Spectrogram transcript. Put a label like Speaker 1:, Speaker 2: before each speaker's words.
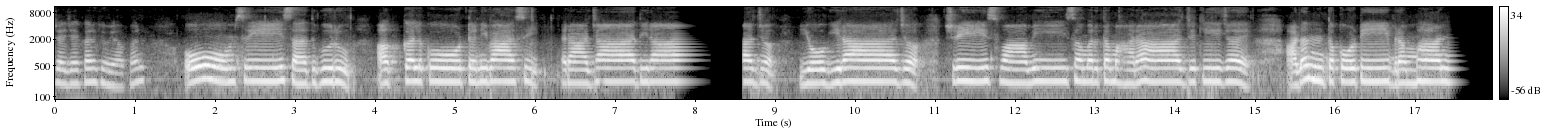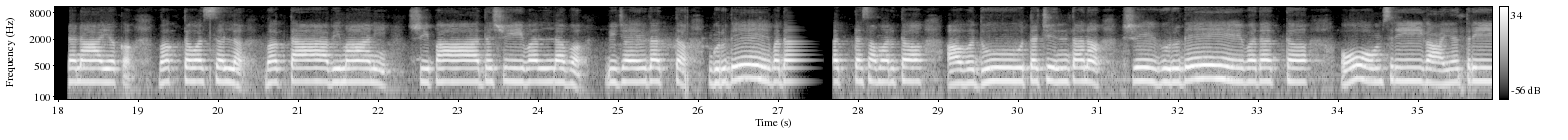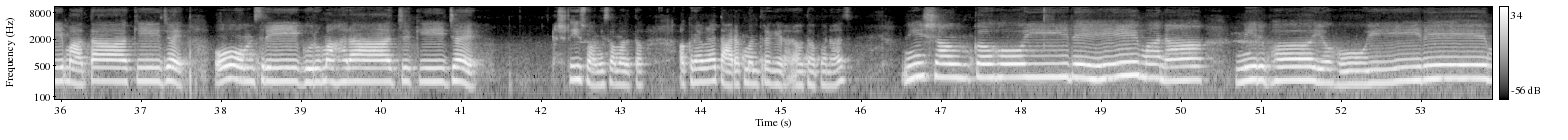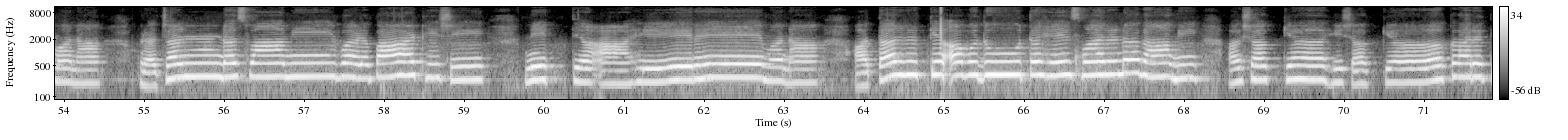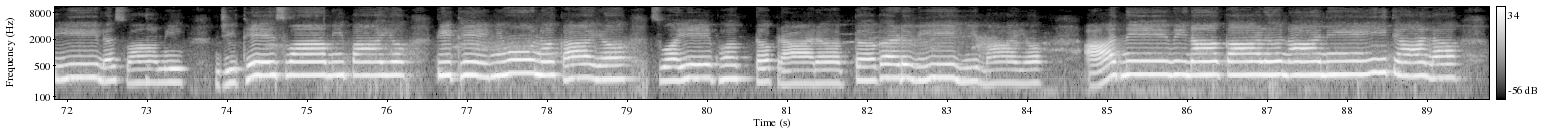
Speaker 1: जय जयकार घेऊया आपण. ओम श्री सद्गुरु अक्कलकोट निवासी राजाधिराज योगीराज श्री स्वामी समर्थ महाराज की जय. अनंत कोटी ब्रह्मांड नायक भक्तवत्सल भक्ताभिमानी श्रीपाद श्रीवल्लभ विजय दत्त गुरुदेव दत्त समर्थ अवधूत चिंतन श्री गुरुदेव दत्त ओम श्री गायत्री माता की जय। ओम श्री गुरु महाराज की जय। श्री स्वामी समर्थ। अकरा वेळा तारक मंत्र घेणार आहोत आपण आज. निशंक होई रे मना निर्भय होई रे मना। प्रचंड स्वामी बळपाठीशी नित्य आहे रे मना. अतर्क्य अवधूत हे स्मरणगामी अशक्य हि शक्य करतील स्वामी. जिथे स्वामी पाय तिथे न्यून काय. स्वये भक्त प्रारब्ध घडवी माय. आज्ञे विना काळ नानी त्याला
